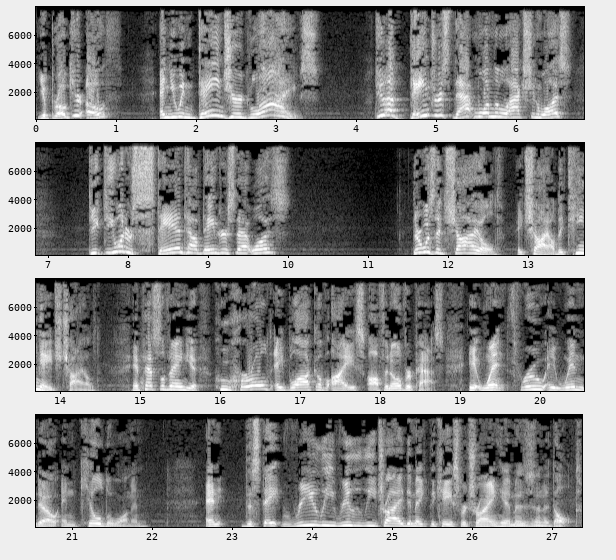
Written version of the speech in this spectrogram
you broke your oath, and you endangered lives. Do you know how dangerous that one little action was? Do you, do you understand how dangerous that was? There was a child, a child, a teenage child, in Pennsylvania who hurled a block of ice off an overpass. It went through a window and killed a woman. And the state really, really tried to make the case for trying him as an adult.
